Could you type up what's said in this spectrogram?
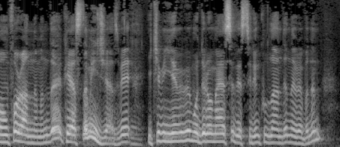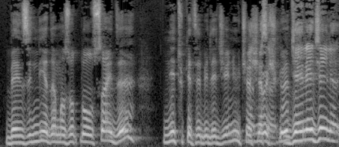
konfor anlamında kıyaslamayacağız. Ve evet. 2021 model o Mercedes senin kullandığın arabanın benzinli ya da mazotlu olsaydı ne tüketebileceğini 3 aşağı 5 yukarı GLC ile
